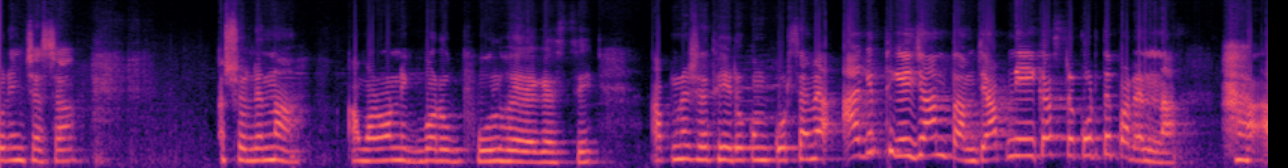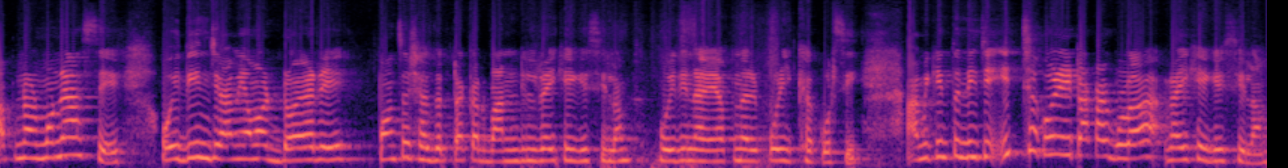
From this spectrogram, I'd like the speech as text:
করিম চাচা? আসলে না আমার অনেক বড় ভুল হয়ে গেছে। আপনার সাথে এরকম করছে আমি আগের থেকেই জানতাম যে আপনি এই কাজটা করতে পারেন না। হ্যাঁ, আপনার মনে আছে? ওই দিন যে আমি আমার ডয়ারে পঞ্চাশ হাজার টাকার বান্ডিল রেখে গেছিলাম ওই দিন আমি আপনার পরীক্ষা করছি। আমি কিন্তু নিজে ইচ্ছা করে এই টাকাগুলো রেখে গেছিলাম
